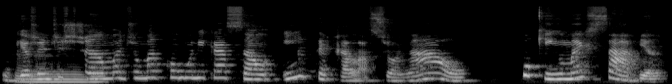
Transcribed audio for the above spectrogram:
o que a gente hum. chama de uma comunicação interrelacional um pouquinho mais sábia.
